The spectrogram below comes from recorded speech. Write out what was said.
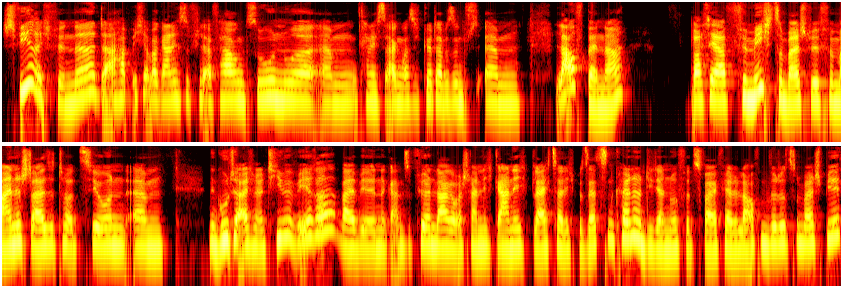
schwierig finde, da habe ich aber gar nicht so viel Erfahrung zu, nur ähm, kann ich sagen, was ich gehört habe, sind ähm, Laufbänder, was ja für mich zum Beispiel, für meine Stallsituation ähm, eine gute Alternative wäre, weil wir eine ganze Führanlage wahrscheinlich gar nicht gleichzeitig besetzen können und die dann nur für zwei Pferde laufen würde zum Beispiel.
